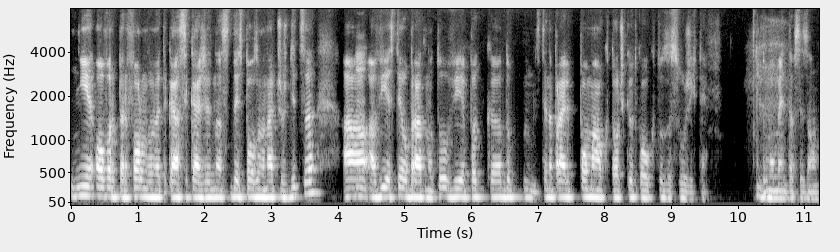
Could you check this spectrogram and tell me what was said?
ние оверперформваме, така да се каже, на, да използваме една чуждица, а, а вие сте обратното, вие пък до, сте направили по-малко точки, отколкото заслужихте до момента в сезона.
